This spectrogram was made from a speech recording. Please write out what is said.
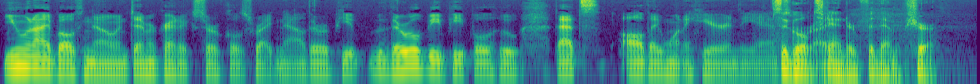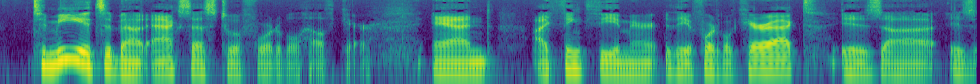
you and I both know in Democratic circles right now, there are people, there will be people who that's all they want to hear in the answer. It's a gold right? standard for them, sure. To me, it's about access to affordable health care. And I think the Amer- the Affordable Care Act is uh, is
